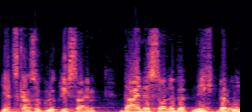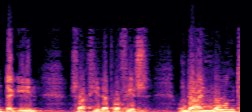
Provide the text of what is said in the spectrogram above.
Jetzt kannst du glücklich sein. Deine Sonne wird nicht mehr untergehen, sagt hier der Prophet. Und dein Mond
